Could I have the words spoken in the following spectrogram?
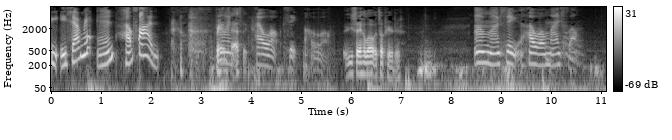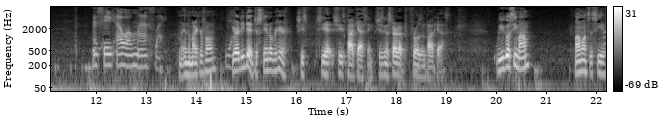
You eat supper and have fun. Fantastic. Hello. Say hello. You say hello. It's up here, dude. I'm gonna say hello, my phone. And say hello, my phone. In the microphone. Yeah. You already did. Just stand over here. She's she she's podcasting. She's gonna start up Frozen podcast. Will you go see mom? Mom wants to see you.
